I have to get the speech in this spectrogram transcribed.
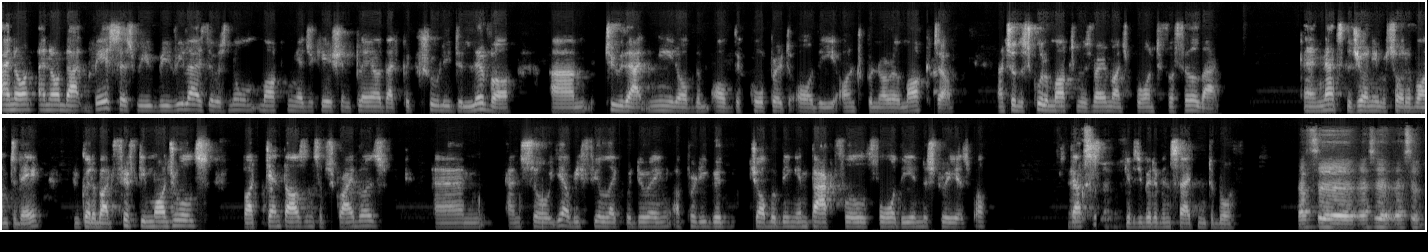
And on and on that basis, we we realized there was no marketing education player that could truly deliver um, to that need of the of the corporate or the entrepreneurial marketer. And so the School of Marketing was very much born to fulfill that. And that's the journey we're sort of on today. We've got about 50 modules, about 10,000 subscribers. Um, and so, yeah, we feel like we're doing a pretty good job of being impactful for the industry as well. So that gives you a bit of insight into both. That's a that's a that's a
